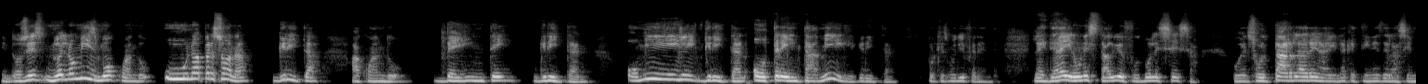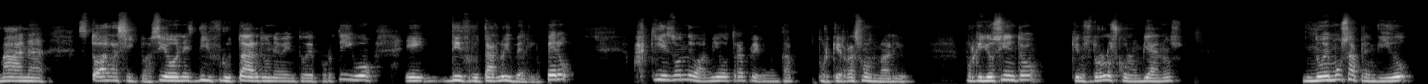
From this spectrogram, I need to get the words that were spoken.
Entonces, no es lo mismo cuando una persona grita a cuando 20 gritan, o mil gritan, o 30 mil gritan, porque es muy diferente. La idea de ir a un estadio de fútbol es esa, poder soltar la adrenalina que tienes de la semana, todas las situaciones, disfrutar de un evento deportivo, eh, disfrutarlo y verlo. Pero aquí es donde va mi otra pregunta. ¿Por qué razón, Mario? Porque yo siento que nosotros los colombianos no hemos aprendido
